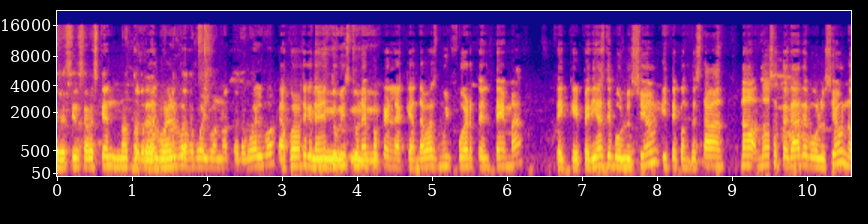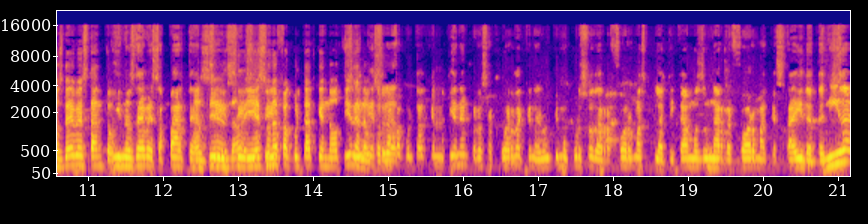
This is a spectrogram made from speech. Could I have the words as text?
de decir, ¿sabes qué? No te, devuelvo, no te devuelvo, no te devuelvo. Acuérdate que también tuviste una época en la que andabas muy fuerte el tema de que pedías devolución y te contestaban, no, no se te da devolución, nos debes tanto. Y nos debes aparte. Así es, y es una facultad que no tiene la autoridad. Es una facultad que no tienen, pero se acuerda que en el último curso de reformas platicamos de una reforma que está ahí detenida.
